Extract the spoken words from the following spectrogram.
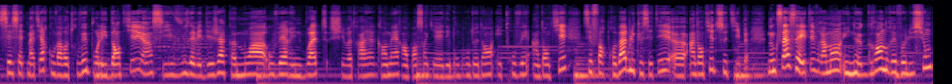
c'est cette matière qu'on va retrouver pour les dentiers. hein. Si vous avez déjà, comme moi, ouvert une boîte chez votre arrière-grand-mère en pensant qu'il y avait des bonbons dedans et trouvé un dentier, c'est fort probable que c'était euh, un dentier de ce type. Donc ça, ça a été vraiment une grande révolution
